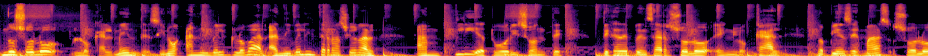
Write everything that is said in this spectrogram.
no solo localmente, sino a nivel global, a nivel internacional. Amplía tu horizonte, deja de pensar solo en local, no pienses más solo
